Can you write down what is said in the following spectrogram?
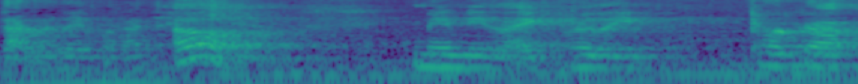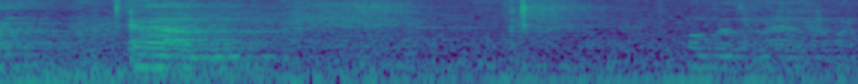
that really what I oh, made me like really perk up. Um, what was my other one?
